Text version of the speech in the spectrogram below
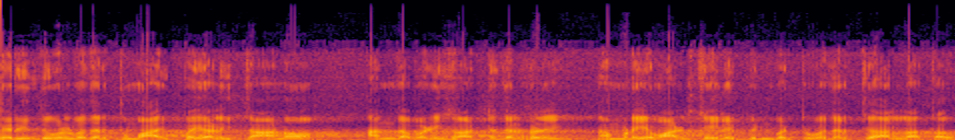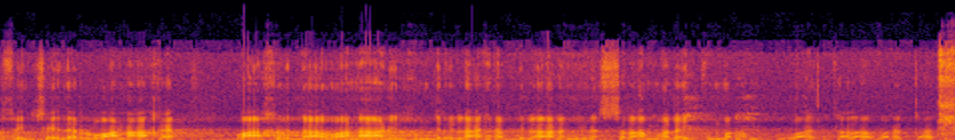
தெரிந்து கொள்வதற்கும் வாய்ப்பை அளித்தானோ அந்த வழிகாட்டுதல்களை நம்முடைய வாழ்க்கையில் பின்பற்றுவதற்கு அல்லாஹ் தௌஃபிக் செய்தருள்வானாக. வாஹிர் தாவானா அனில் அஹமதுல்லாஹி ரபில் ஆலமின் அஸ்லாம் வலைக்கம் வரமத்துல்லாஹி தாலா வரகாத்து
